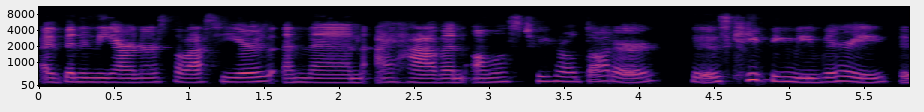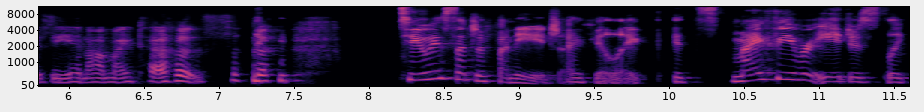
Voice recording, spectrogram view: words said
I've been in the ER nurse the last few years, and then I have an almost two year old daughter who is keeping me very busy and on my toes. two is such a fun age. I feel like it's my favorite age is like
